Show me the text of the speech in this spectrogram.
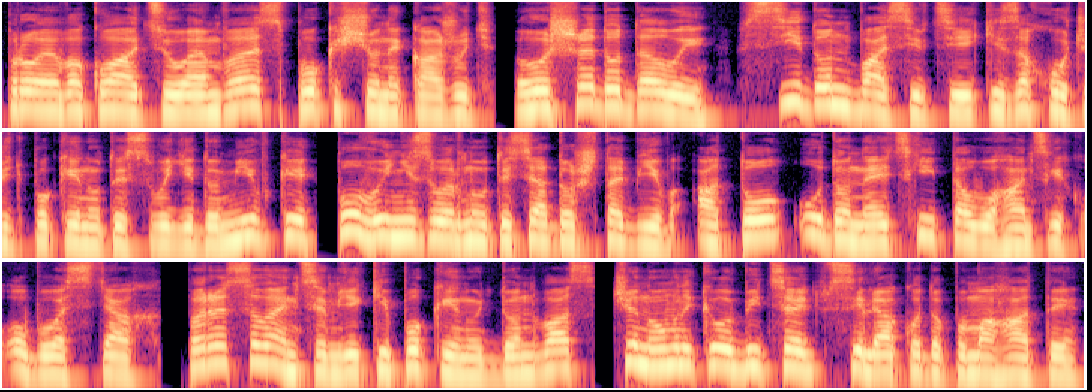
про евакуацію МВС, поки що не кажуть. Лише додали, всі донбасівці, які захочуть покинути свої домівки, повинні звернутися до штабів АТО у Донецькій та Луганських областях. Переселенцям, які покинуть Донбас, чиновники обіцяють всіляко допомагати,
